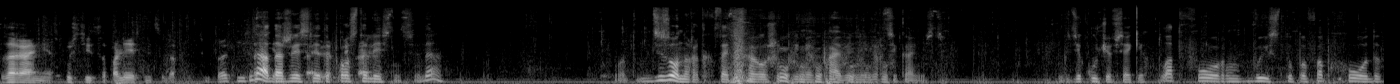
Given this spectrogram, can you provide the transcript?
заранее спуститься по лестнице, допустим, то это не Да, даже если это просто лестница, да. Вот. Dishonored, кстати, хороший пример правильной вертикальности. Где куча всяких платформ, выступов, обходов.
